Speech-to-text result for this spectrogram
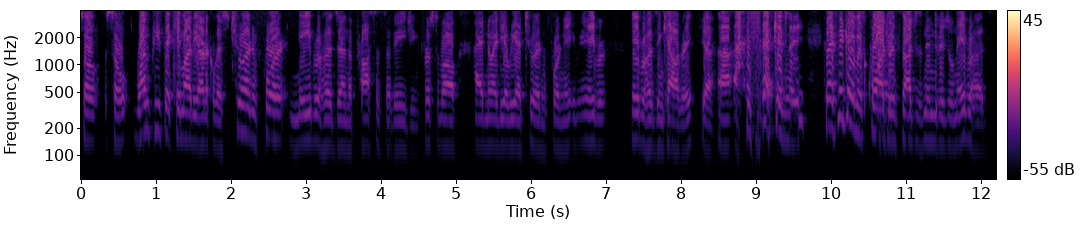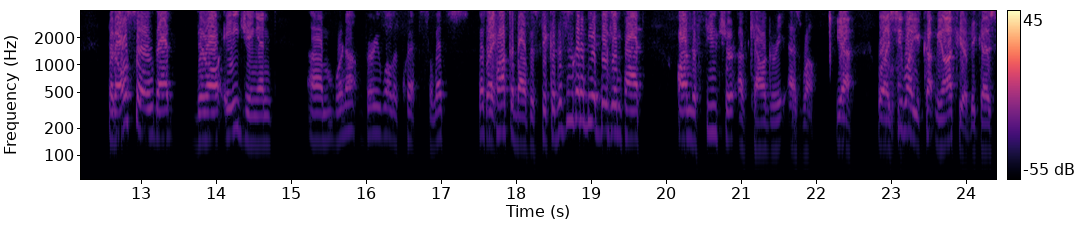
So, so one piece that came out of the article: there's 204 neighborhoods are in the process of aging. First of all, I had no idea we had 204 na- neighbor neighborhoods in Calgary. Yeah. Uh, secondly, because I think of them as quadrants, not just individual neighborhoods, but also that they're all aging and um, we're not very well equipped. So let's let's Right. talk about this because this is going to be a big impact on the future of Calgary as well. Yeah. Well, I see why you cut me off here because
